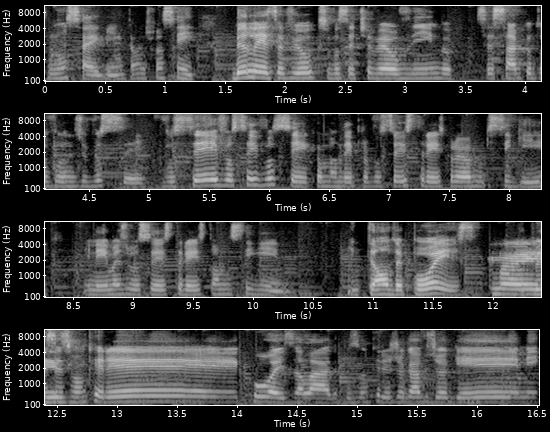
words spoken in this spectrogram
não segue. Então, tipo assim, beleza, viu? Que se você estiver ouvindo, você sabe que eu tô falando de você. Você, você e você, que eu mandei pra vocês três pra me seguir. E nenhuma de vocês três estão me seguindo. Então depois, depois vocês Mas vão querer coisa lá, depois vão querer jogar videogame,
